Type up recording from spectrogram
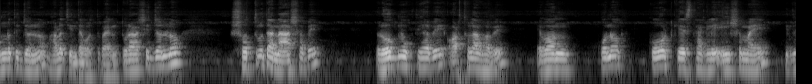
উন্নতির জন্য ভালো চিন্তা করতে পারেন। তুলা রাশির জন্য শত্রুতা নাশ হবে, রোগ মুক্তি হবে, অর্থ লাভ হবে এবং কোনো কোর্ট কেস থাকলে এই সময়ে কিন্তু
